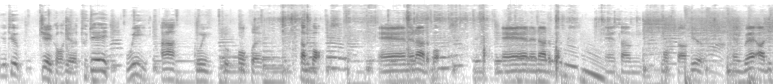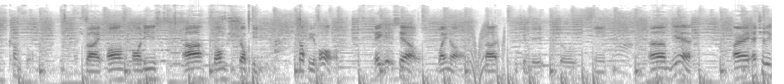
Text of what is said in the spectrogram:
YouTube, Jacob here. Today we are going to open some box and another box and another box and some small stuff here. And where are these come from? That's right, all, all these are from Shopee. Shopee Hall. 88 sales, why not? But it came late, so eh. Um, yeah, I actually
